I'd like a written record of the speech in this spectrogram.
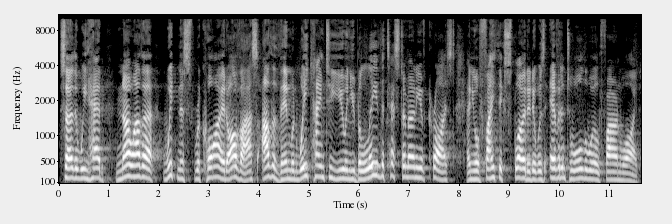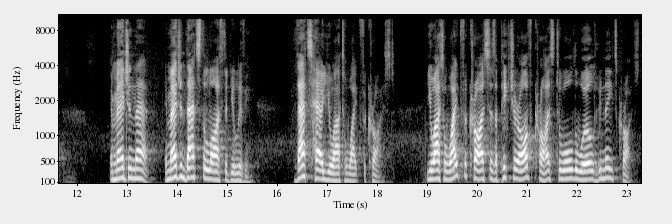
So that we had no other witness required of us other than when we came to you and you believed the testimony of Christ and your faith exploded, it was evident to all the world far and wide. Imagine that. Imagine that's the life that you're living. That's how you are to wait for Christ. You are to wait for Christ as a picture of Christ to all the world who needs Christ.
